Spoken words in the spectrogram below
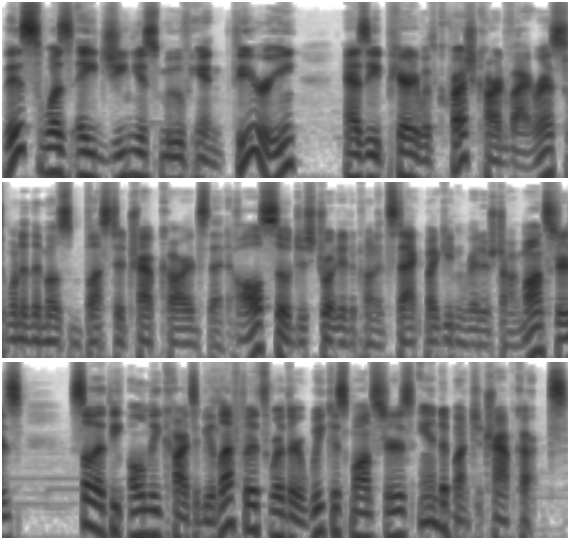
This was a genius move in theory, as he paired it with Crush Card Virus, one of the most busted trap cards that also destroyed an opponent's stack by getting rid of strong monsters, so that the only cards to be left with were their weakest monsters and a bunch of trap cards.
